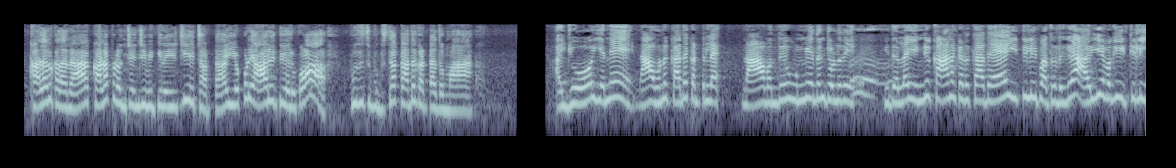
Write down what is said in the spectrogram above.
கலர் கலரா கலப்படம் செஞ்சு விற்கிற இட்லியை சாப்பிட்டா எப்படி ஆரோக்கியம் இருக்கும்? புதுசு புதுசா கதை கட்டாதுமா ஐயோ என்னே நான் ஒன்றும் கதை கட்டல. நான் வந்து உண்மையை தான் சொல்லுறேன் இதெல்லாம் எங்கேயும் காண கிடைக்காத? இட்லி பார்த்துக்கிடுங்க அரிய வகை இட்லி.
